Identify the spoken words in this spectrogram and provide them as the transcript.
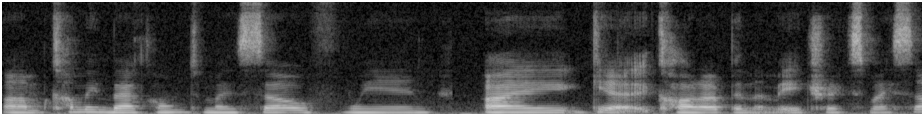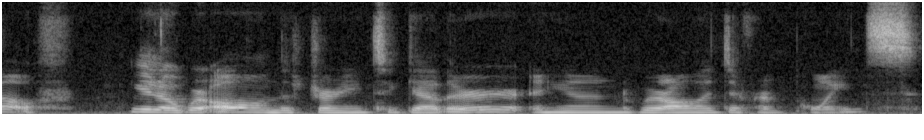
um, coming back home to myself when I get caught up in the matrix myself. You know, we're all on this journey together and we're all at different points.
